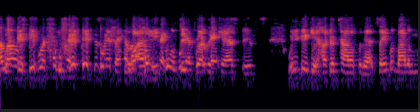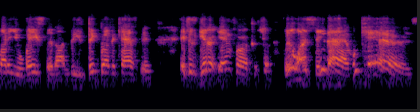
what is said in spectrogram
Hello? Where's the hell why are we doing? Big Brother castings when you can get Hunter Tylo for that same amount of money you wasted on these Big Brother castings and just get her in for a control? We don't want to see that. Who cares?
